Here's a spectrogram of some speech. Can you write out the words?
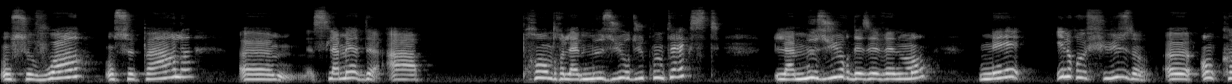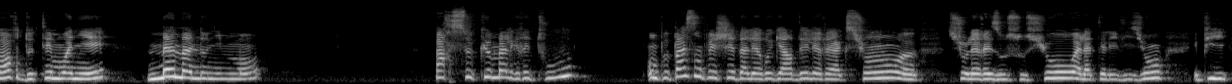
On se voit, on se parle, euh, m'aide à prendre la mesure du contexte, la mesure des événements, mais ils refusent euh, encore de témoigner, même anonymement, parce que malgré tout, on ne peut pas s'empêcher d'aller regarder les réactions euh, sur les réseaux sociaux, à la télévision. Et puis,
